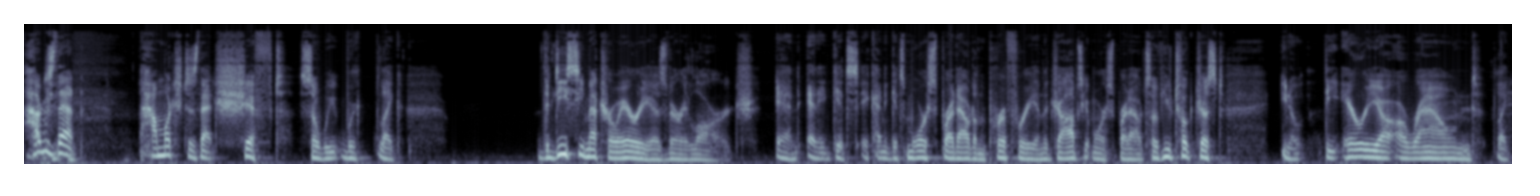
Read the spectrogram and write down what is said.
How does that? How much does that shift? So we we're like the DC metro area is very large, and and it gets it kind of gets more spread out on the periphery, and the jobs get more spread out. So if you took just you know the area around like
